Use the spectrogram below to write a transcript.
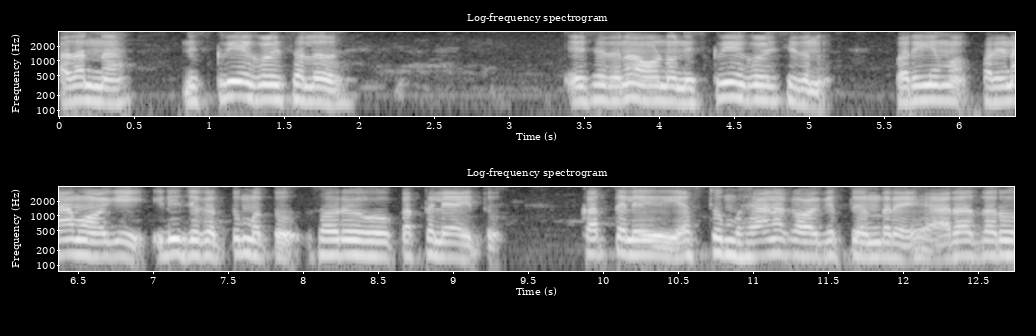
ಅದನ್ನು ನಿಷ್ಕ್ರಿಯಗೊಳಿಸಲು ಎಸೆದನು. ಅವನು ನಿಷ್ಕ್ರಿಯಗೊಳಿಸಿದನು. ಪರಿಮ, ಪರಿಣಾಮವಾಗಿ ಇಡೀ ಜಗತ್ತು ಮತ್ತು ಸೌರ್ಯವು ಕತ್ತಲೆಯಾಯಿತು ಕತ್ತಲೆ ಎಷ್ಟು ಭಯಾನಕವಾಗಿತ್ತು ಎಂದರೆ, ಯಾರಾದರೂ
